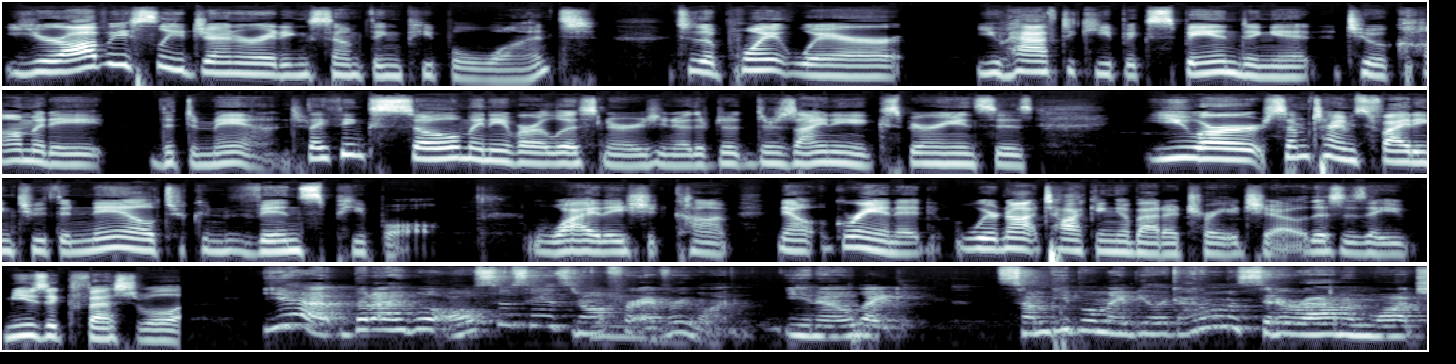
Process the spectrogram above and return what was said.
you're obviously generating something people want to the point where you have to keep expanding it to accommodate the demand. I think so many of our listeners, you know, they're de- designing experiences. You are sometimes fighting tooth and nail to convince people why they should come. Now, granted, we're not talking about a trade show. This is a music festival. Yeah, but I will also say it's not for mm. everyone. You know, like some people might be like, I don't want to sit around and watch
